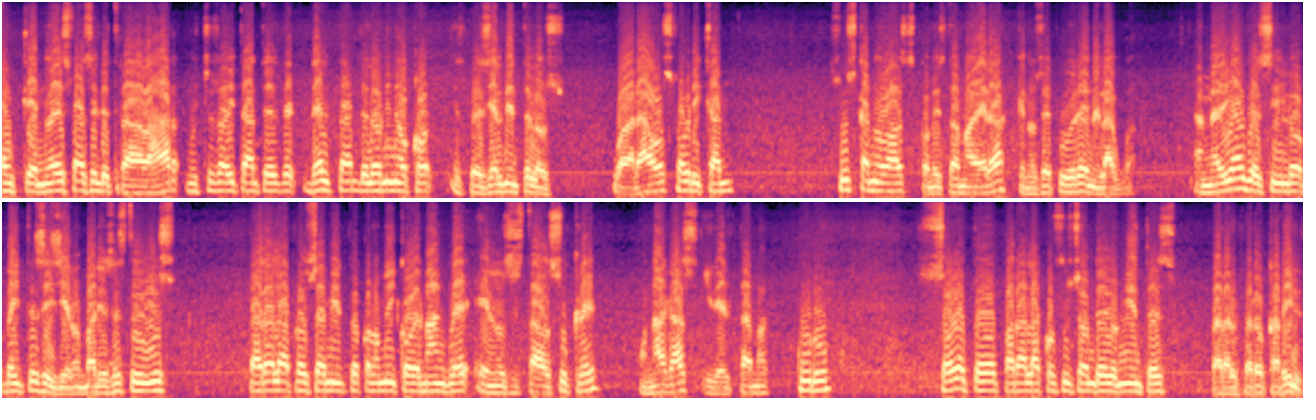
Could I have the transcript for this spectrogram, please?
aunque no es fácil de trabajar, muchos habitantes del delta del Orinoco, especialmente los guaraos, fabrican sus canoas con esta madera que no se pudre en el agua. A mediados del siglo XX se hicieron varios estudios para el aprovechamiento económico del mangle en los estados Sucre, Monagas y Delta Macuro, sobre todo para la construcción de durmientes para el ferrocarril.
